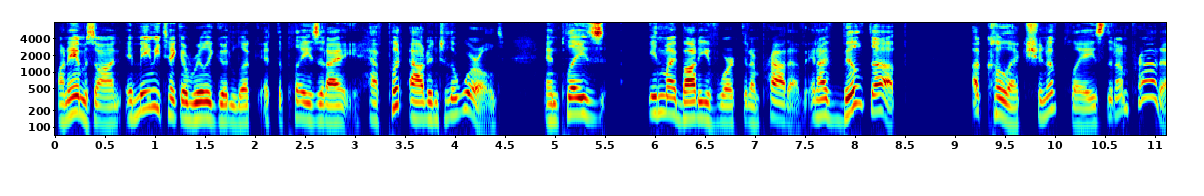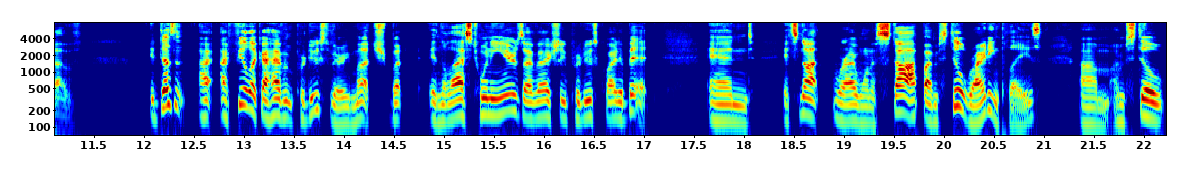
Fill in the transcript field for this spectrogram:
on Amazon, it made me take a really good look at the plays that I have put out into the world and plays in my body of work that I'm proud of. And I've built up a collection of plays that I'm proud of. It doesn't, I, I feel like I haven't produced very much, but in the last 20 years, I've actually produced quite a bit. And it's not where I want to stop. I'm still writing plays. Um, I'm still,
